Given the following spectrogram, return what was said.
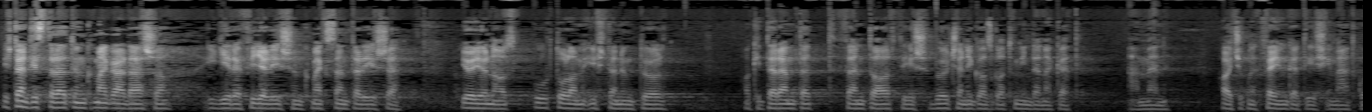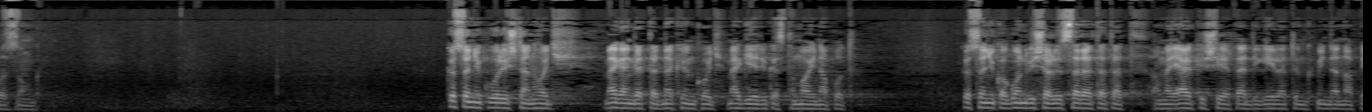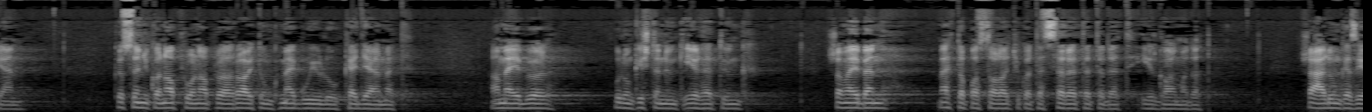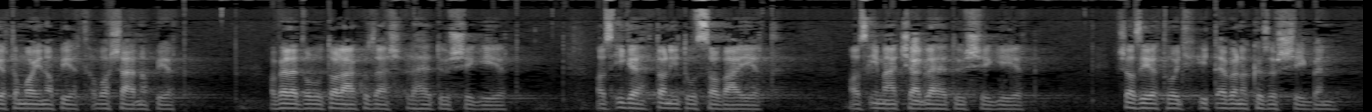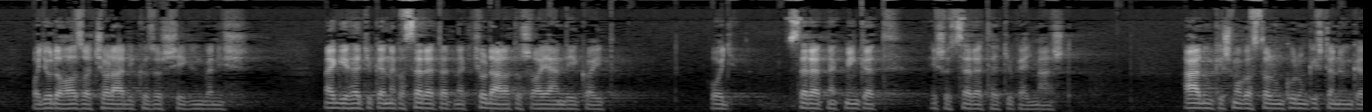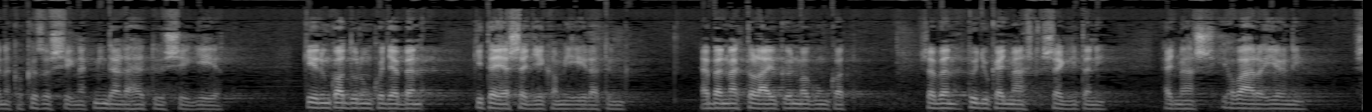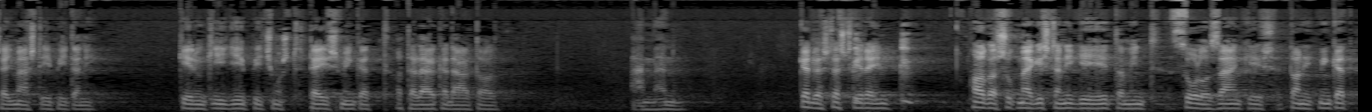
Isten tiszteletünk megáldása, ígére figyelésünk megszentelése, jöjjön az Úrtól, ami Istenünktől, aki teremtett, fenntart és bölcsen igazgat mindeneket. Amen. Hajtsuk meg fejünket és imádkozzunk. Köszönjük Úristen, hogy megengedted nekünk, hogy megérjük ezt a mai napot. Köszönjük a gondviselő szeretetet, amely elkísért eddig életünk minden napján. Köszönjük a napról napra rajtunk megújuló kegyelmet, amelyből, Urunk Istenünk, élhetünk, és amelyben megtapasztalhatjuk a Te szeretetedet, irgalmadat. És áldunk ezért a mai napért, a vasárnapért, a veled való találkozás lehetőségéért, az ige tanító szaváért, az imádság lehetőségéért, és azért, hogy itt ebben a közösségben, vagy odahaza a családi közösségünkben is megélhetjük ennek a szeretetnek csodálatos ajándékait, hogy szeretnek minket, és hogy szerethetjük egymást. Áldunk és magasztalunk, Urunk Istenünk, ennek a közösségnek minden lehetőségéért. Kérünk, addurunk, hogy ebben kiteljesedjék a mi életünk. Ebben megtaláljuk önmagunkat, és ebben tudjuk egymást segíteni, egymás javára élni, és egymást építeni. Kérünk, így építs most Te is minket a Te lelked által. Amen. Kedves testvéreim, hallgassuk meg Isten igéjét, amint szólozzánk és tanít minket.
